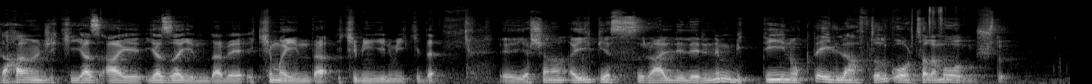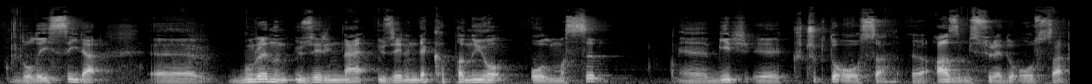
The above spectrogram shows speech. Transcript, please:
daha önceki yaz ayı yaz ayında ve Ekim ayında 2022'de e, yaşanan ayı piyasası rallilerinin bittiği nokta 50 haftalık ortalama olmuştu. Dolayısıyla e, buranın üzerinden üzerinde kapanıyor olması e, bir e, küçük de olsa e, az bir sürede olsa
